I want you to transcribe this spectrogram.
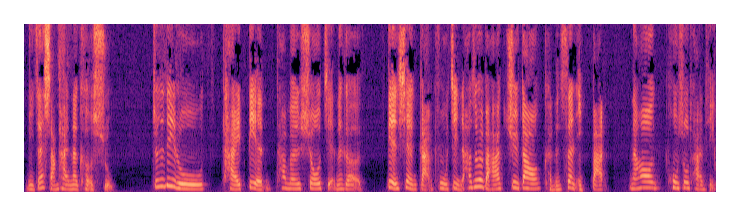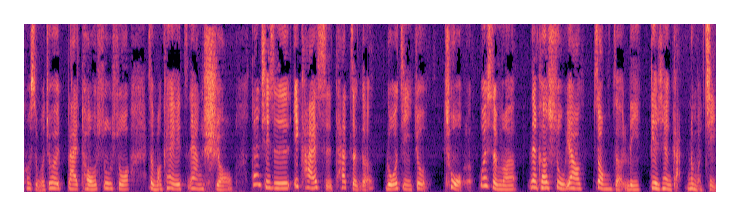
你在伤害那棵树。就是例如台电他们修剪那个电线杆附近，他是会把它锯到可能剩一半，然后护树团体或什么就会来投诉说怎么可以这样修？但其实一开始他整个逻辑就错了，为什么那棵树要种的离电线杆那么近？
